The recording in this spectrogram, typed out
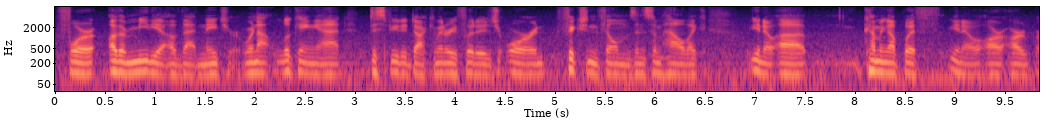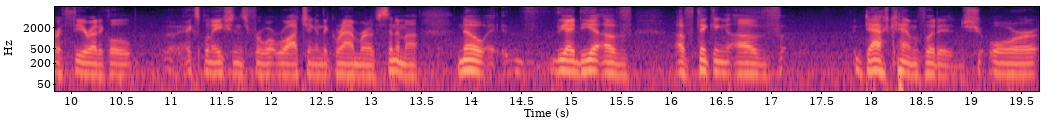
for other media of that nature. We're not looking at disputed documentary footage or fiction films and somehow like, you know, uh, coming up with you know our, our, our theoretical explanations for what we're watching and the grammar of cinema. No, the idea of of thinking of dash cam footage or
